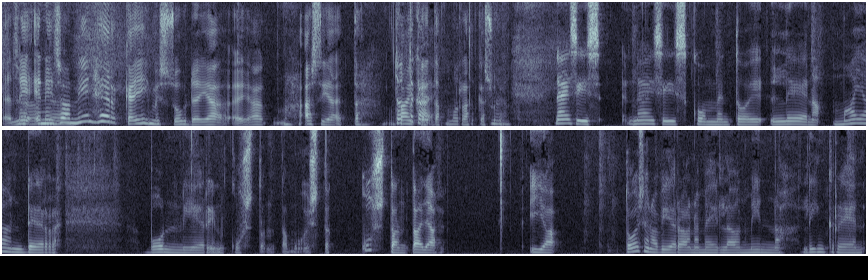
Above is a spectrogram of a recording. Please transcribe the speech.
se, niin, on, niin se on niin herkkä ihmissuhde ja, ja asia, että Totta vaikeita kai, ratkaisuja. Näin siis, näin siis kommentoi Leena Majander Bonnierin kustantamoista. Kustantaja ja toisena vieraana meillä on Minna Linkreen,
